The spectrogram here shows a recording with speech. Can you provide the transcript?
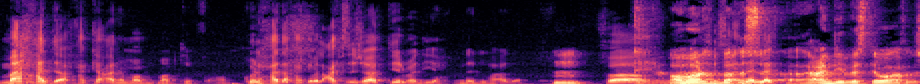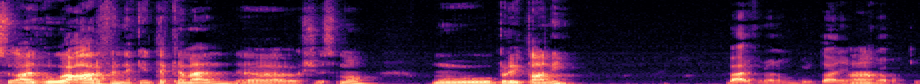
ما حدا حكى عنها ما, ما بتنفهم كل حدا حكى بالعكس إجاها كثير مديح من هذا. ف عمر بس بس لكنة. عندي بس اوقفك سؤال. هو عارف إنك أنت كمان آه شو اسمه؟ مو بريطاني؟ بعرف إنه أنا من بريطانيا آه. آه. ما بحكي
